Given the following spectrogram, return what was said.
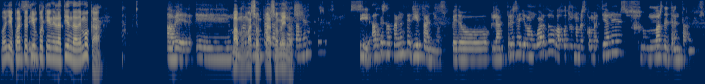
Oye, ¿cuánto tiempo tiene la tienda de Moca? A ver, eh, vamos, más o, más o menos. Sí, hace exactamente 10 años, pero la empresa lleva en guardo, bajo otros nombres comerciales, más de 30 años.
